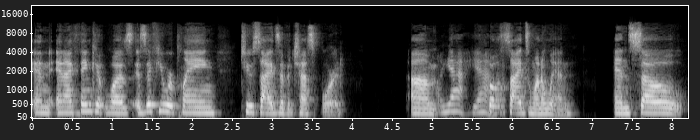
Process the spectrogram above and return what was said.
and and I think it was as if you were playing two sides of a chessboard. Um, oh, yeah, yeah. Both sides want to win, and so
